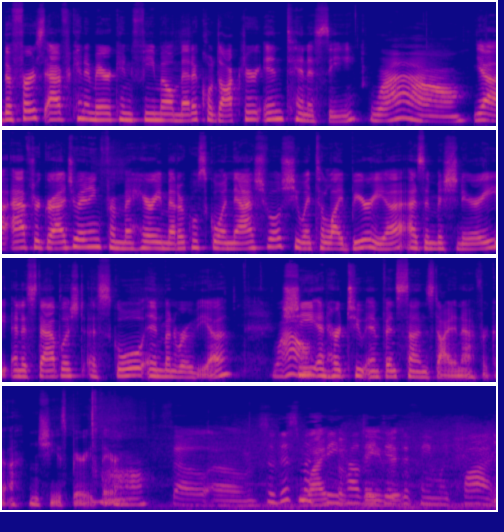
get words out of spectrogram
the first African American female medical doctor in Tennessee. Wow. Yeah, after graduating from Meharry Medical School in Nashville, she went to Liberia as a missionary and established a school in Monrovia. Wow. She and her two infant sons died in Africa, and she is buried there. So, um, So this must be how they David. did the family plots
